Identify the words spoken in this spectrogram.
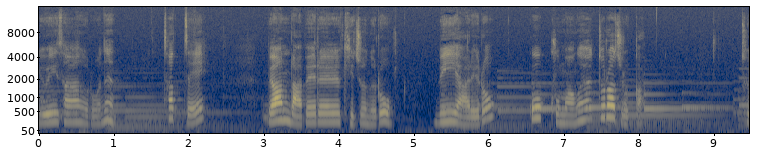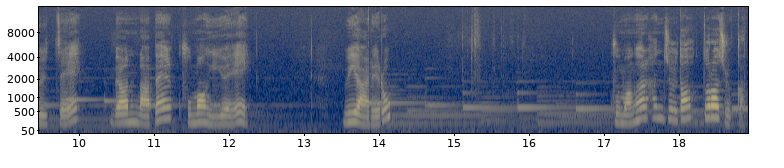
유의사항으로는 첫째, 면 라벨을 기준으로 위아래로 꼭 구멍을 뚫어줄 것. 둘째, 면 라벨 구멍 이외에 위아래로 구멍을 한 줄 더 뚫어줄 것.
